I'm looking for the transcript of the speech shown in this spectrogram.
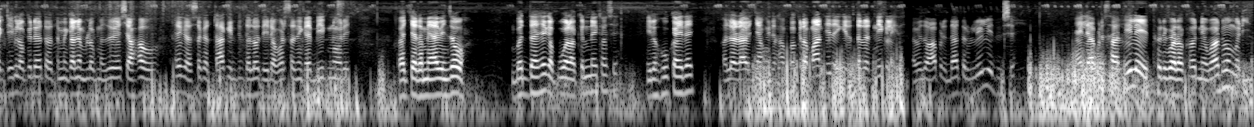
એક ઢીકલો કર્યો હતો તમે કાલે બ્લોકમાં જોયો છે હાવ છે કે સખત ઢાંકી દીધેલો હતો એટલે વરસાદની કાંઈ બીક ન રહી. અત્યારે અમે આવીને જોવો બધા છે કે પોળા કરી નાખ્યા છે એટલે હુકાઈ જાય. હલર આવે ત્યાં સુધી હાવ કકડા બાંધી જાય કે તરત નીકળી જાય. હવે તો આપણે દાતરું લઈ લીધું છે. એટલે આપણે સા લઈ લઈએ, થોડીક વાર ખડને વાઢવા મળીએ.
